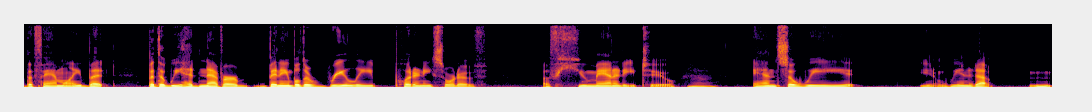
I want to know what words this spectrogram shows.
the family, but but that we had never been able to really put any sort of of humanity to. Mm. And so we, you know, we ended up m-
